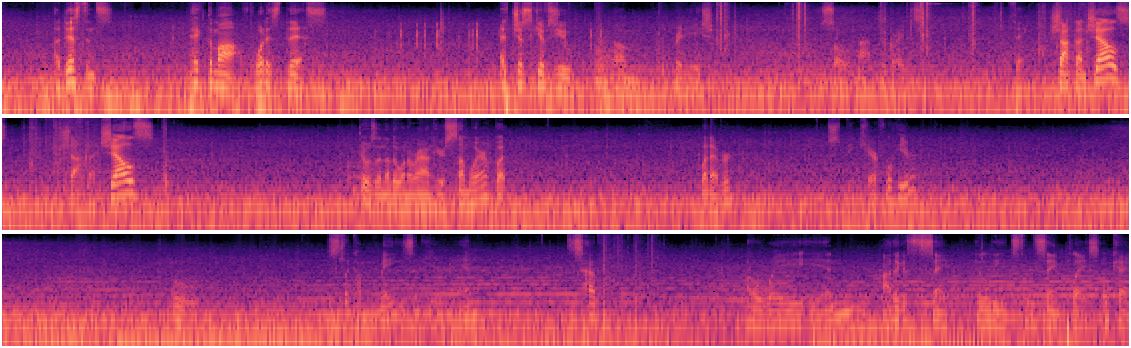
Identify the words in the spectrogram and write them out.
a distance, pick them off. What is this? It just gives you um, radiation. So, not the greatest thing. Shotgun shells. Shotgun shells. There was another one around here somewhere, but whatever. Just be careful here. Ooh. It's like a maze in here, man. Does this have a way in? I think it's the same. It leads to the same place. Okay.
